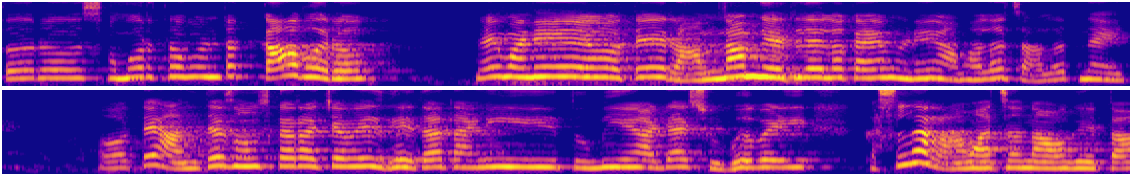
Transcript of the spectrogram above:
तर समर्थ म्हणतात का बरं? नाही म्हणे ते रामनाम घेतलेलं काय म्हणे आम्हाला चालत नाही. ते अंत्यसंस्काराच्या वेळेस घेतात आणि तुम्ही अड्या शुभवेळी. कसलं रामाचं नाव घेता?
